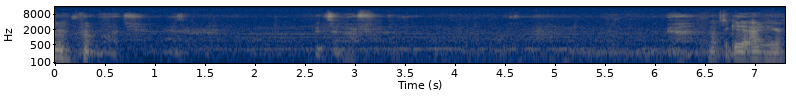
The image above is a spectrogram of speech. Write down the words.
Not much, is it? It's enough. Enough to get out of here.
